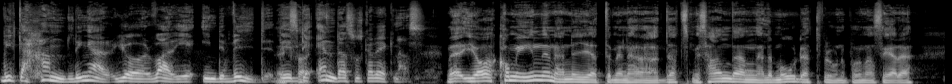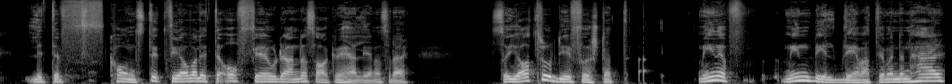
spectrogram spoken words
vilka handlingar gör varje individ. Det är Exakt. det enda som ska räknas. Men jag kom in i den här nyheten med den här dödsmisshandeln, eller mordet beroende på hur man ser det. Lite konstigt, för jag var lite off, jag gjorde andra saker i helgen och sådär. Så jag trodde ju först att, min, min bild blev att ja, men den här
